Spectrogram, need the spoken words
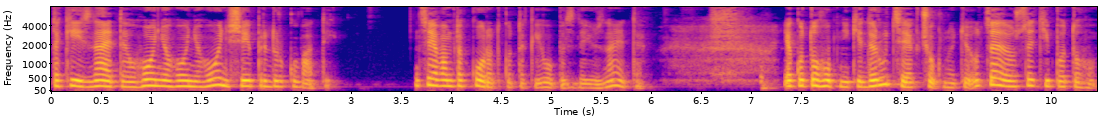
такий, знаєте, гонь, гонь, гонь, ще й придуркуватий. Це я вам так коротко такий опис даю, знаєте? Як ото гопніки деруться, як чокнуті, оце, оце типу того.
